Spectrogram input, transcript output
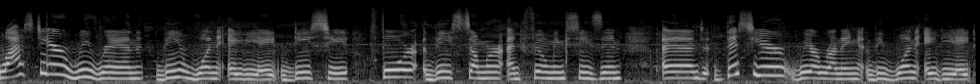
Last year we ran the 188 DC for the summer and filming season. And this year we are running the 188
